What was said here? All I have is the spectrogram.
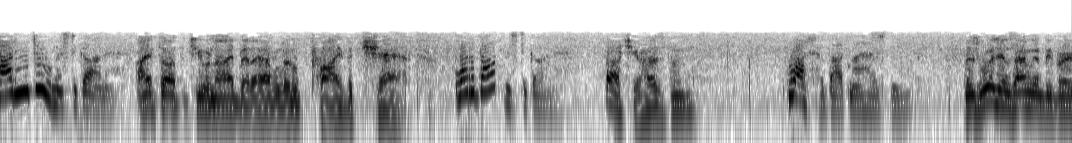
How do you do, Mr. Garner? I thought that you and I'd better have a little private chat. What about Mr. Garner? About your husband. What about my husband? Miss Williams, I'm going to be very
